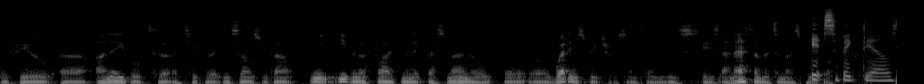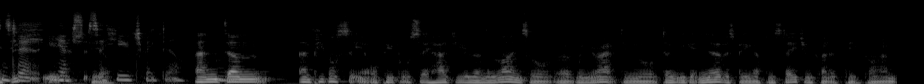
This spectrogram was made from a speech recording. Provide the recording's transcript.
They feel uh, unable to articulate themselves without, I mean, even a five minute best man or, or, or a wedding speech or something is, is anathema to most people. It's a big deal, isn't It's it? yes, it's a huge big deal. and um, and people say, or people say, how do you learn the lines, or uh, when you're acting, or don't you get nervous being up on stage in front of people? And I'm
